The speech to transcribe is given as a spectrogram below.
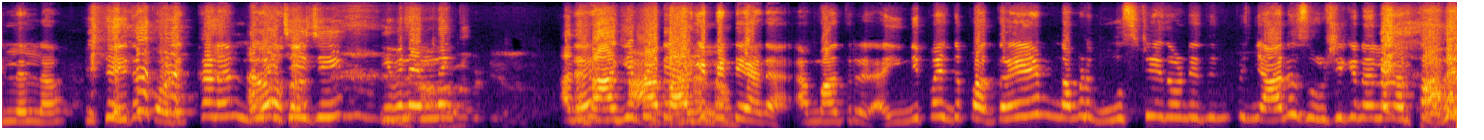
ഇല്ലല്ലോ. ഇത് കൊടുക്കണല്ലോ അല്ല ചേച്ചി ഇവൻ ഭാഗ്യപ്പെട്ടി ഭാഗ്യപ്പെട്ടിയാണ് ആ, മാത്രല്ല ഇനിയിപ്പോ ഇത് അത്രയും നമ്മൾ ബൂസ്റ്റ് ചെയ്തോണ്ട് ഇതിനിപ്പോ ഞാനും സൂക്ഷിക്കണല്ലോ കർത്താവ്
